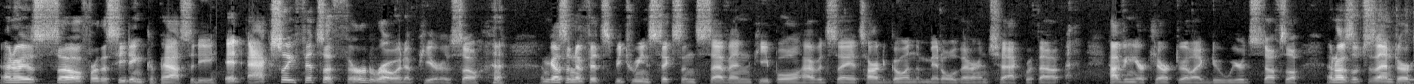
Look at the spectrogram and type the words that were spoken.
anyways, so for the seating capacity, it actually fits a third row, it appears. So I'm guessing it fits between six and seven people, I would say. It's hard to go in the middle there and check without having your character like do weird stuff. So anyways, let's just enter.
